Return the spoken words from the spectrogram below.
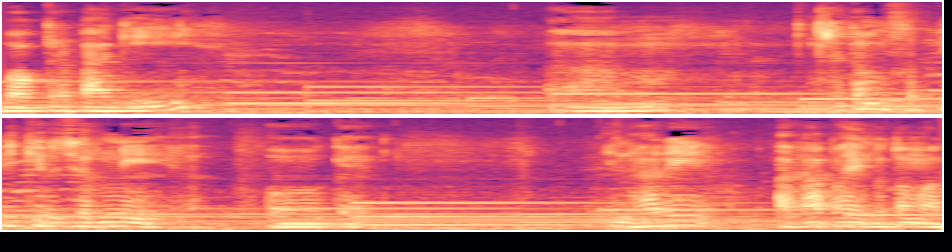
boker pagi um, kita bisa pikir jernih oh, kayak ini hari apa apa yang kita mau,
